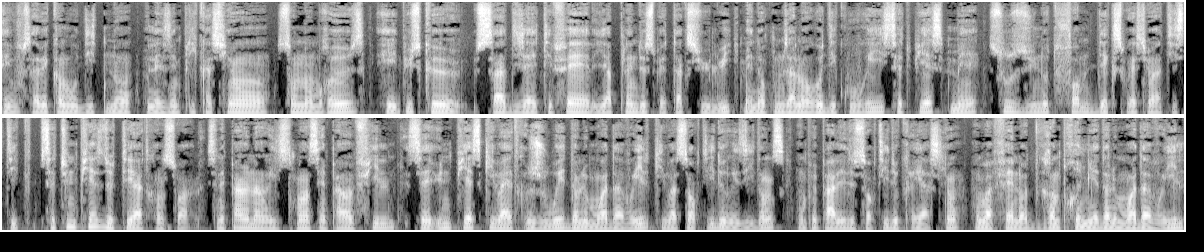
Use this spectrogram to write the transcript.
Et vous savez, quand vous dites non, les implications sont nombreuses. Et puisque ça a déjà été fait, il y a plein de spectacles sur lui. Mais donc, nous allons redécouvrir cette pièce, mais sous une autre forme d'expression artistique. C'est une pièce de théâtre en soi. Ce n'est pas un enregistrement, ce n'est pas un film. C'est une pièce qui va être jouée dans le mois d'avril, qui va sortir de résidence. On peut parler de sortie de création. On va faire notre grande première dans le mois d'avril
